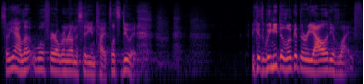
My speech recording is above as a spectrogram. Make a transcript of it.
So yeah, let Will Ferrell run around the city in tights. Let's do it. because we need to look at the reality of life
